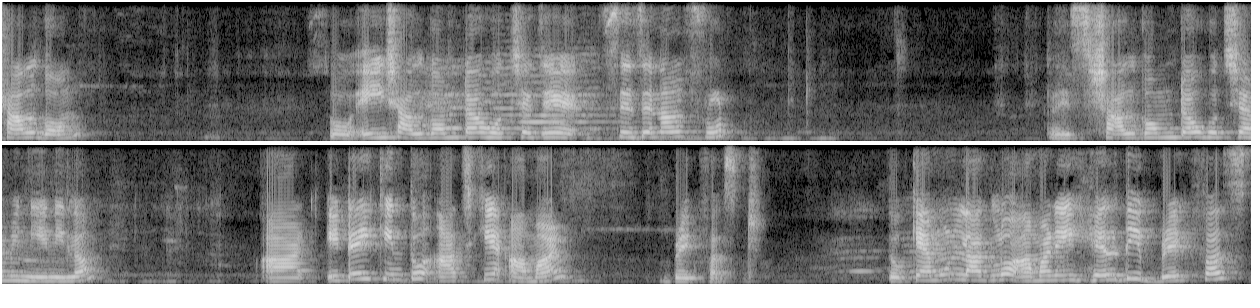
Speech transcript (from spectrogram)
শালগম তো এই শালগমটা হচ্ছে যে সিজনাল ফ্রুট তো এই শালগমটাও হচ্ছে আমি নিয়ে নিলাম। আর এটাই কিন্তু আজকে আমার ব্রেকফাস্ট তো কেমন লাগল আমার এই হেলদি ব্রেকফাস্ট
